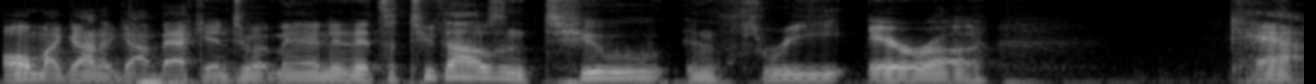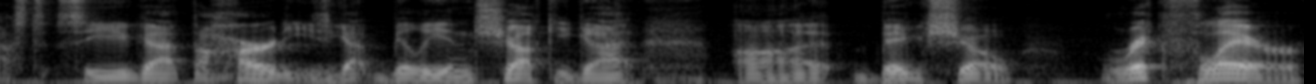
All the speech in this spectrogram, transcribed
oh my god, I got back into it, man. And it's a 2002 and 3 era cast. So you got the Hardys, you got Billy and Chuck, you got uh, Big Show, Ric Flair,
